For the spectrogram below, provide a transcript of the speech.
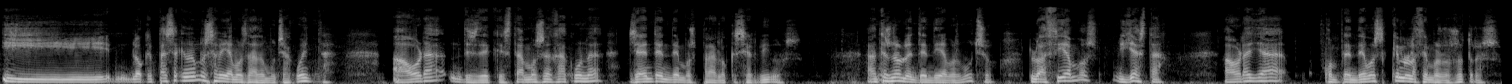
Y lo que pasa es que no nos habíamos dado mucha cuenta. Ahora, desde que estamos en Hakuna, ya entendemos para lo que servimos. Antes no lo entendíamos mucho. Lo hacíamos y ya está. Ahora ya comprendemos que no lo hacemos nosotros.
